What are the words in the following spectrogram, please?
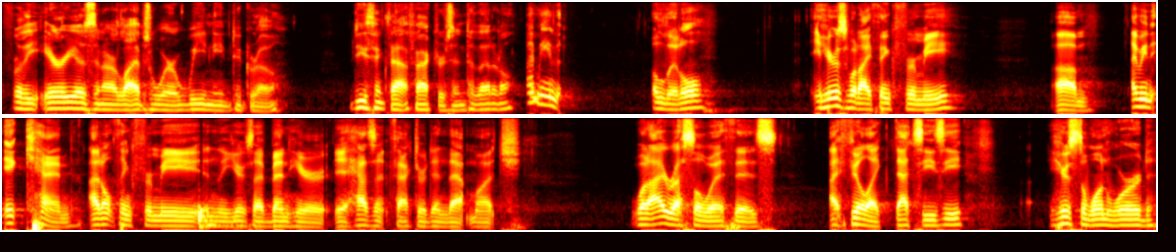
for the areas in our lives where we need to grow. Do you think that factors into that at all? I mean, a little. Here's what I think for me. Um, I mean, it can. I don't think for me in the years I've been here, it hasn't factored in that much. What I wrestle with is I feel like that's easy. Here's the one word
